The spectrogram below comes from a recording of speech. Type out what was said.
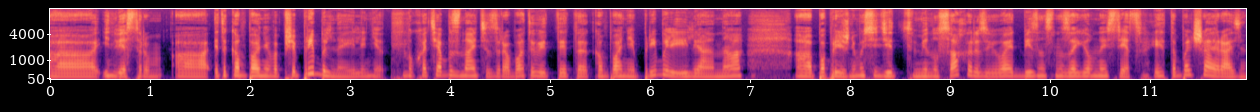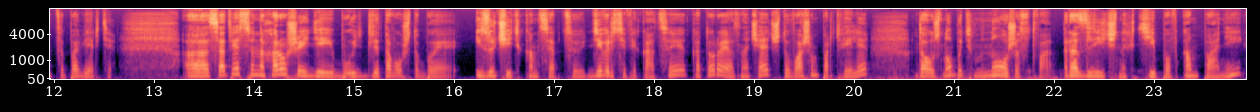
а, инвесторам, а эта компания вообще прибыльная или нет? Ну хотя бы знайте, зарабатывает эта компания прибыль или она а, по по-прежнему сидит в минусах и развивает бизнес на заемные средства. И это большая разница, поверьте. А, соответственно, хорошей идеей будет для того, чтобы изучить концепцию диверсификации, которая означает, что в вашем портфеле должно быть множество различных типов компаний.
